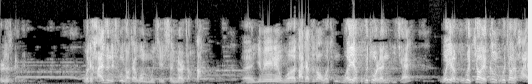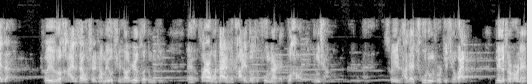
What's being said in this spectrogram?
儿子的改变。我的孩子呢，从小在我母亲身边长大。呃，因为呢，我大家知道，我从我也不会做人，以前我也不会教育，更不会教育孩子。所以说，孩子在我身上没有学到任何东西。呃，反而我带给他的都是负面的、不好的影响。所以他在初中时候就学坏了。那个时候呢，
